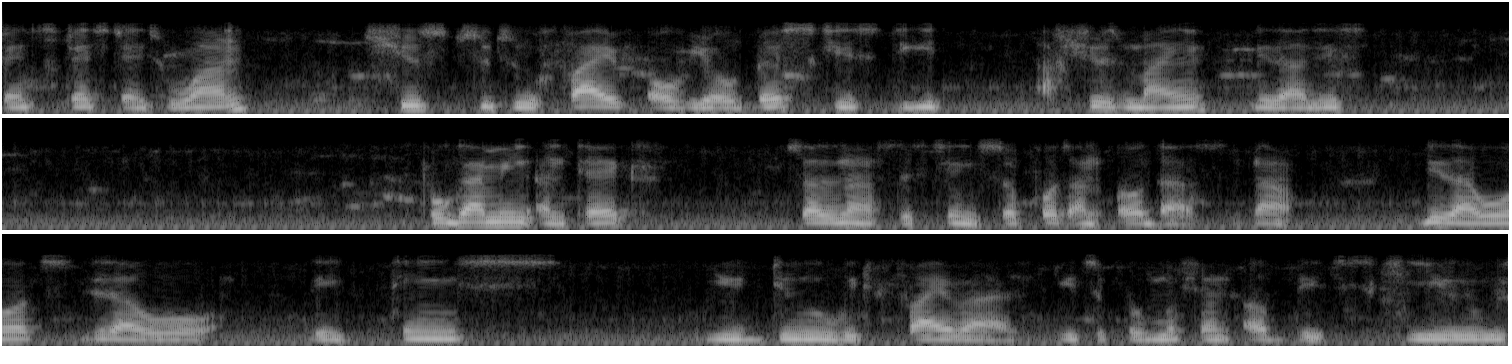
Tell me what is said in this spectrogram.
2021 choose two to five of your best skills i choose mine. These are these. Programming and tech 2016 support and others. Now these are what these are what the things you do with Fiverr YouTube promotion updates skills.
